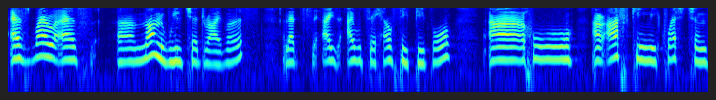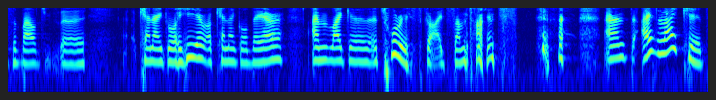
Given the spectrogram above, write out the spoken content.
as well as uh, non-wheelchair drivers, let's say, I, I would say healthy people, uh, who are asking me questions about uh, can I go here or can I go there? I'm like a, a tourist guide sometimes. and I like it.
